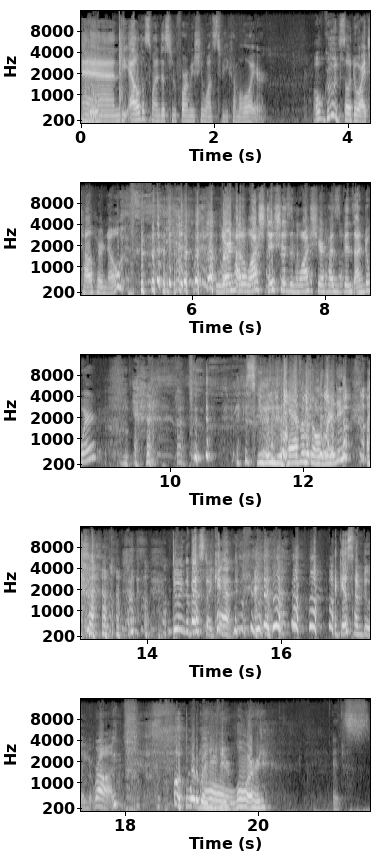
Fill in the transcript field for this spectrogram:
and the eldest one just informed me she wants to become a lawyer. Oh, good. So do I tell her no? Learn how to wash dishes and wash your husband's underwear. You mean you haven't already? I'm doing the best I can. I guess I'm doing it wrong. what about oh, you, dear? Lord. It's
